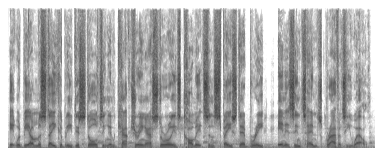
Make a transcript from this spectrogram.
It would be unmistakably distorting and capturing asteroids, comets, and space debris in its intense gravity well.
